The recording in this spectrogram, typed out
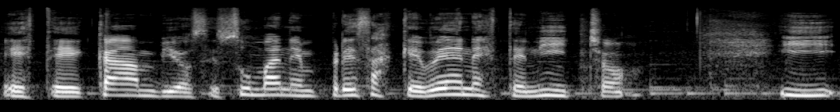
este cambio, se suman empresas que ven este nicho. Y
